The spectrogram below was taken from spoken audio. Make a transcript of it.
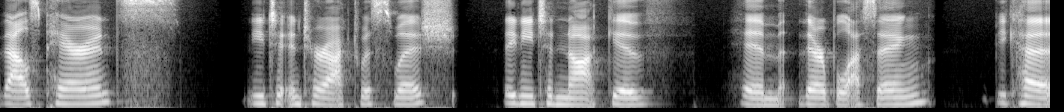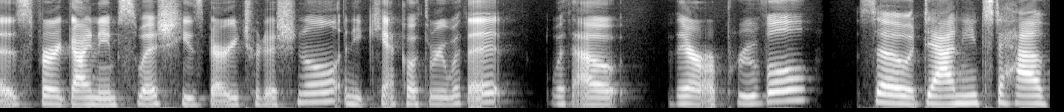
Val's parents need to interact with Swish. They need to not give him their blessing because for a guy named Swish, he's very traditional and he can't go through with it without their approval. So dad needs to have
